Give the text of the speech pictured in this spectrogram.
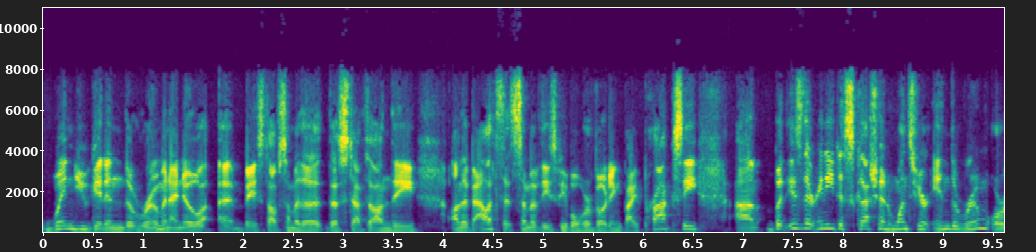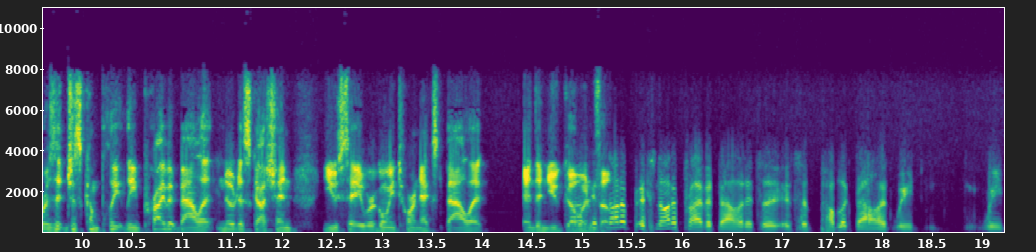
when you get in the room, and I know uh, based off some of the, the stuff on the on the ballots that some of these people were voting by proxy, um, but is there any discussion once you're in the room, or is it just completely private ballot, no discussion? You say we're going to our next ballot, and then you go No, and it's vote. not a it's not a private ballot. It's a it's a public ballot. We we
